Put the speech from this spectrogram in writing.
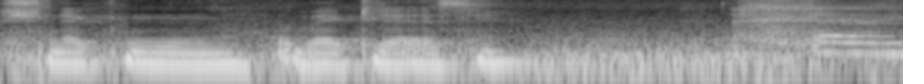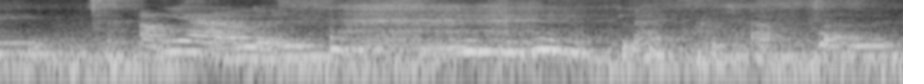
Schnecken weglese. Ähm, absammeln. Ja. Fleißig absammeln.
